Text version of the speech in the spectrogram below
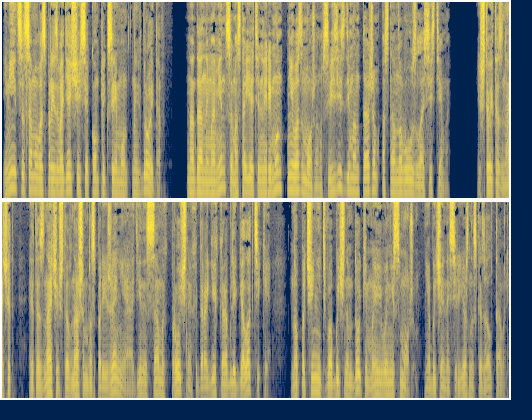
Имеется самовоспроизводящийся комплекс ремонтных дроидов, на данный момент самостоятельный ремонт невозможен в связи с демонтажем основного узла системы. И что это значит? Это значит, что в нашем распоряжении один из самых прочных и дорогих кораблей галактики, но починить в обычном доке мы его не сможем, необычайно серьезно сказал Тавль.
